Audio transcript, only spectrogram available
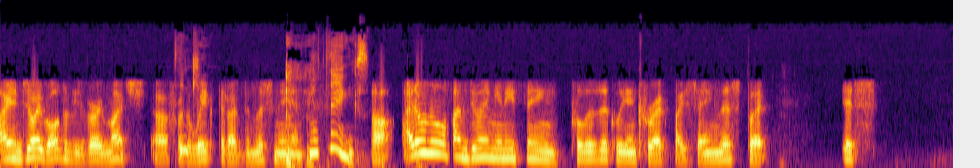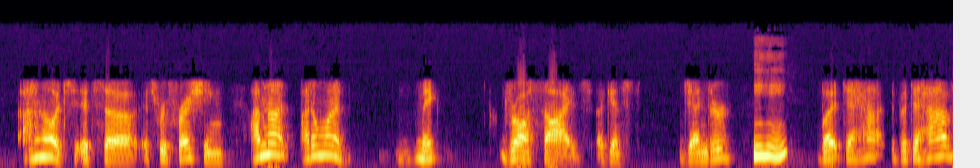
I enjoy both of you very much uh, for the week that I've been listening. And well, thanks. uh, I don't know if I'm doing anything politically incorrect by saying this, but it's I don't know. It's it's uh it's refreshing. I'm not. I don't want to make draw sides against gender, Mm-hmm. but to have but to have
